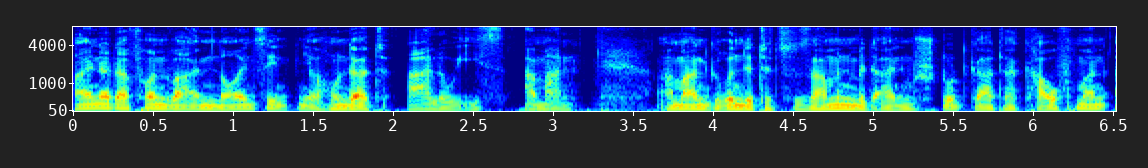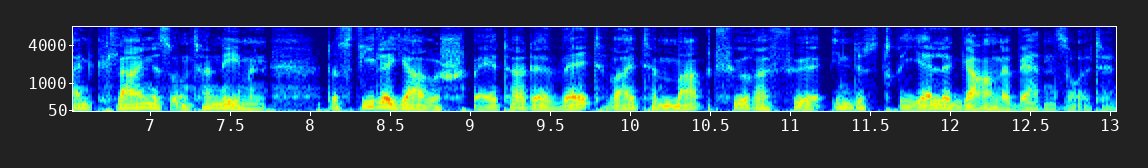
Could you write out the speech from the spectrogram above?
Einer davon war im 19. Jahrhundert Alois Ammann. Ammann gründete zusammen mit einem Stuttgarter Kaufmann ein kleines Unternehmen, das viele Jahre später der weltweite Marktführer für industrielle Garne werden sollte.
